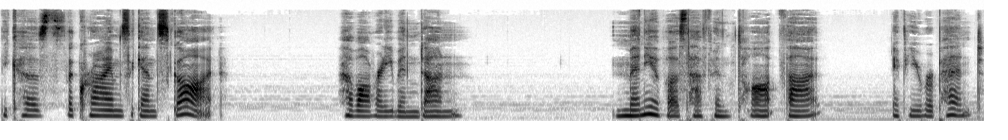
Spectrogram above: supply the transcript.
because the crimes against God have already been done? Many of us have been taught that if you repent,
